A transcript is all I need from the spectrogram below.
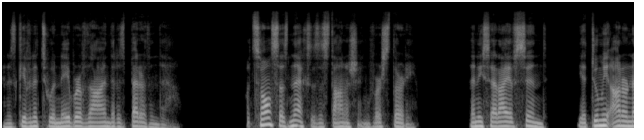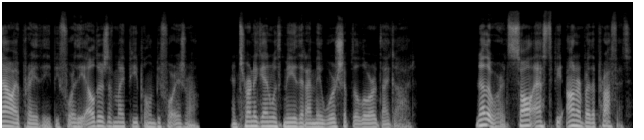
and has given it to a neighbor of thine that is better than thou. What Saul says next is astonishing. Verse 30. Then he said, I have sinned Yet do me honor now, I pray thee, before the elders of my people and before Israel, and turn again with me that I may worship the Lord thy God. In other words, Saul asked to be honored by the prophet.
